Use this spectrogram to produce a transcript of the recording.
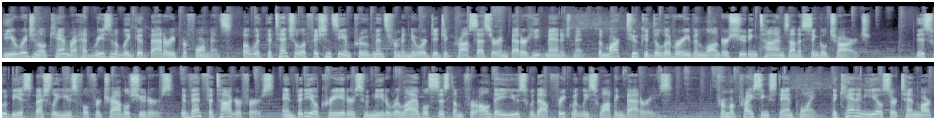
The original camera had reasonably good battery performance, but with potential efficiency improvements from a newer digic processor and better heat management, the Mark II could deliver even longer shooting times on a single charge. This would be especially useful for travel shooters, event photographers, and video creators who need a reliable system for all-day use without frequently swapping batteries. From a pricing standpoint, the Canon EOS R10 Mark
